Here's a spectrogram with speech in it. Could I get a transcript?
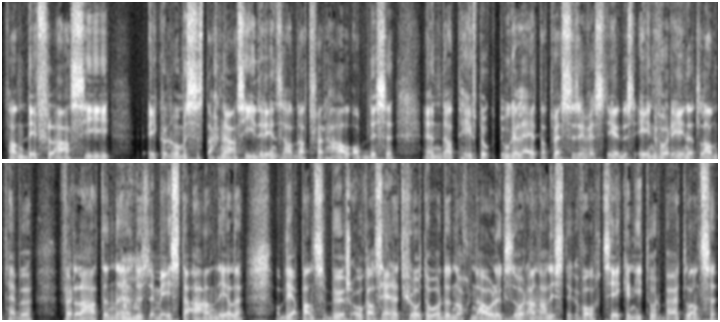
van deflatie, economische stagnatie. Iedereen zal dat verhaal opdissen. En dat heeft ook toegeleid dat westerse investeerders één voor één het land hebben verlaten. Mhm. Dus de meeste aandelen op de Japanse beurs, ook al zijn het grote, worden nog nauwelijks door analisten gevolgd. Zeker niet door buitenlandse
